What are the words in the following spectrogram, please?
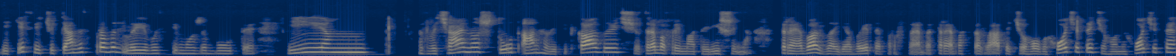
якесь відчуття несправедливості може бути. І, звичайно ж, тут ангели підказують, що треба приймати рішення. Треба заявити про себе, треба сказати, чого ви хочете, чого не хочете.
